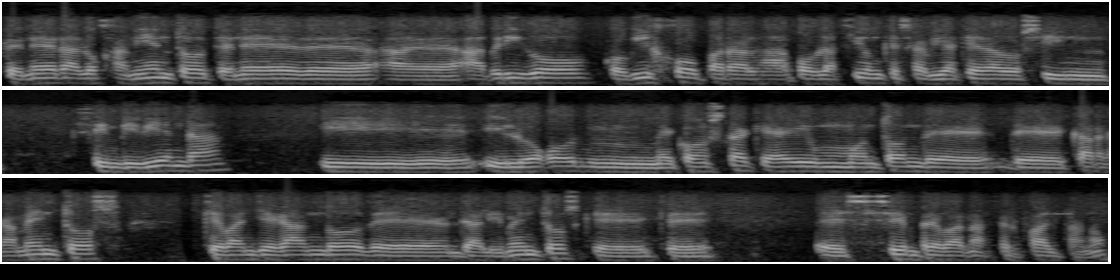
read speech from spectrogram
tener alojamiento, tener eh, abrigo, cobijo para la población que se había quedado sin, sin vivienda y, luego mm, me consta que hay un montón de, cargamentos que van llegando de, alimentos que, eh, siempre van a hacer falta, ¿no?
